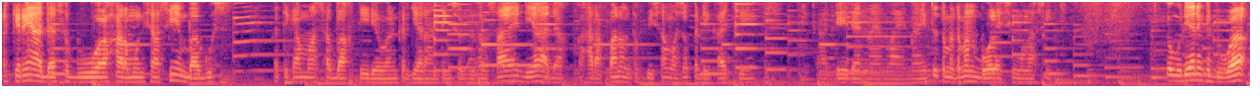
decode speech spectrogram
akhirnya ada sebuah harmonisasi yang bagus. Ketika masa bakti Dewan Kerja Ranting sudah selesai, dia ada keharapan untuk bisa masuk ke DKC, DKD, dan lain-lain. Nah itu teman-teman boleh simulasi. Kemudian yang kedua,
